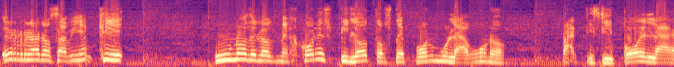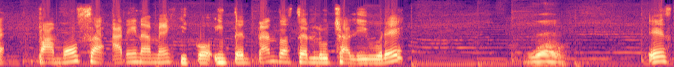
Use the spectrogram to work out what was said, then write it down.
es raro sabían que uno de los mejores pilotos de Fórmula 1 participó en la famosa Arena México intentando hacer lucha libre wow es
